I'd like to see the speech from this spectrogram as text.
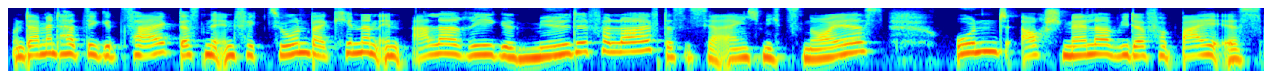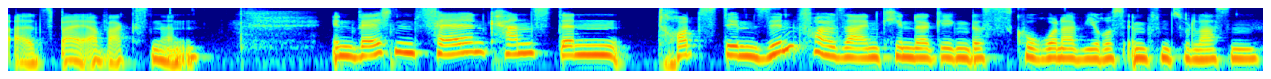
Und damit hat sie gezeigt, dass eine Infektion bei Kindern in aller Regel milde verläuft, das ist ja eigentlich nichts Neues, und auch schneller wieder vorbei ist als bei Erwachsenen. In welchen Fällen kann es denn trotzdem sinnvoll sein, Kinder gegen das Coronavirus impfen zu lassen?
